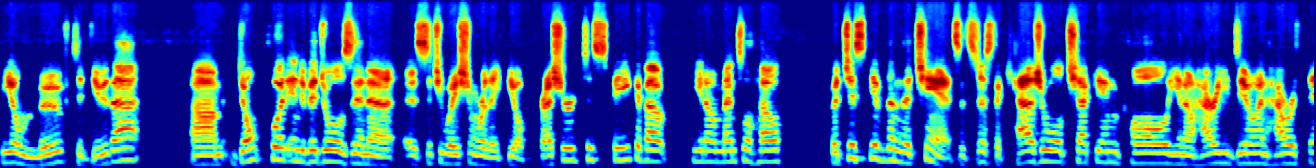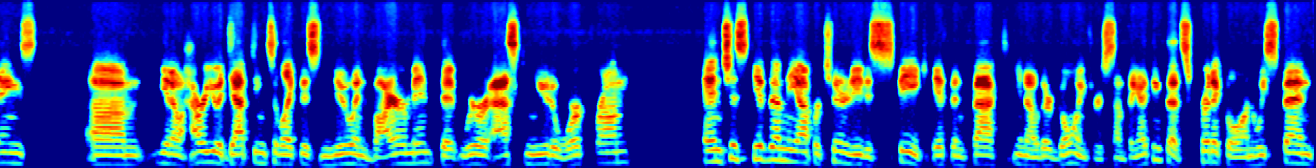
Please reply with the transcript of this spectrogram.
feel moved to do that um, don't put individuals in a, a, situation where they feel pressured to speak about you know mental health but just give them the chance. It's just a casual check-in call you know how are you doing? How are things? Um, you know how are you adapting to like this new environment that we're asking you to work from and just give them the opportunity to speak if in fact you know they're going through something. I think that's critical and we spend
